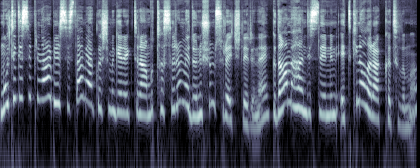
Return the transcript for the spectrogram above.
Multidisipliner bir sistem yaklaşımı gerektiren bu tasarım ve dönüşüm süreçlerine gıda mühendislerinin etkin olarak katılımı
